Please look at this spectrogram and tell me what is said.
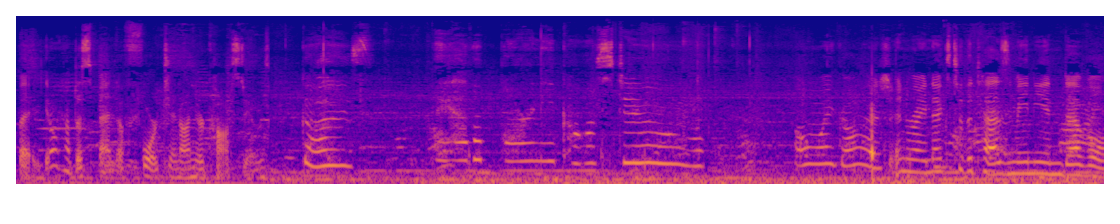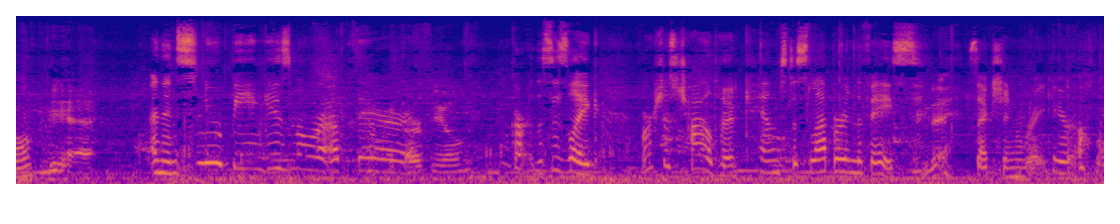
But you don't have to spend a fortune on your costumes. Guys, they have a Barney costume. Oh my gosh. And right next to the Tasmanian Devil. Yeah. And then Snoopy and Gizmo are up there. Garfield. Gar- This is like Varsha's childhood comes to slap her in the face section right here. Oh my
